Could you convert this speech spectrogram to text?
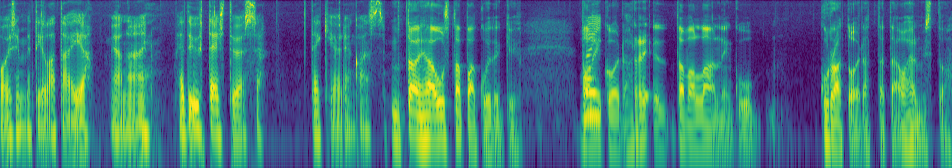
voisimme tilata ja, ja näin. Että yhteistyössä tekijöiden kanssa. Mutta tämä on ihan uusi tapa kuitenkin valikoida, no, re, tavallaan niin kuin kuratoida tätä ohjelmistoa.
